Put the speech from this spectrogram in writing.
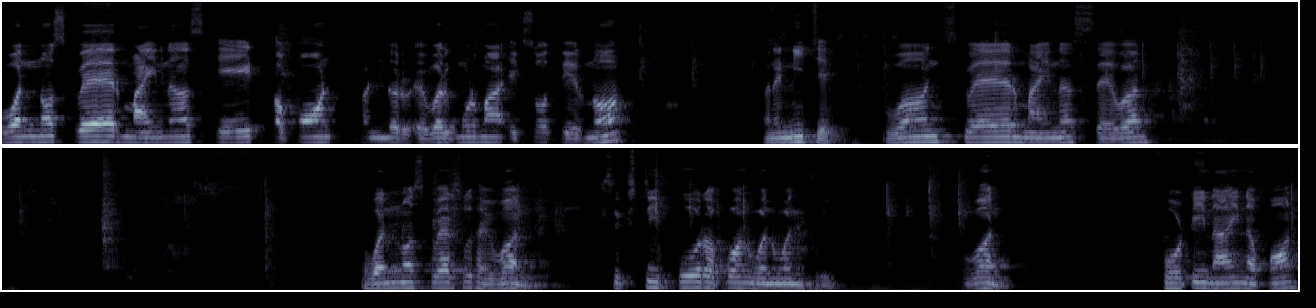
વનનો square minus eight upon under વર્ગમૂળમાં એકસો તેરનો અને નીચે વન સ્ક્વેર માઇનસ સેવન વનનો સ્ક્વેર શું થાય one sixty four upon one one three one forty nine upon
